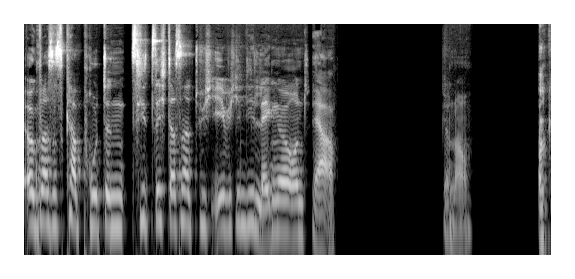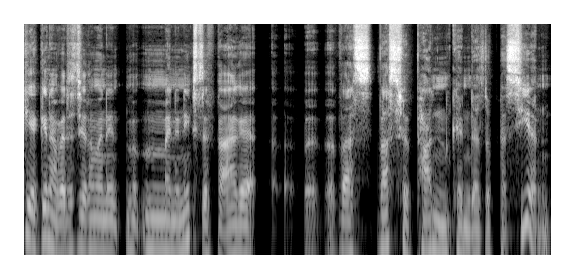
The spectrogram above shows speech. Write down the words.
Irgendwas ist kaputt, dann zieht sich das natürlich ewig in die Länge und ja. Genau. Okay, genau, weil das wäre meine, meine nächste Frage. Was, was für Pannen können da so passieren?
